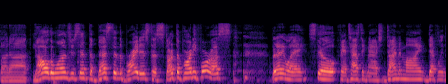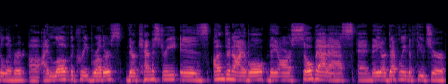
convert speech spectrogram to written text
But uh, y'all are the ones who sent the best and the brightest to start the party for us. But anyway, still fantastic match. Diamond Mine definitely delivered. Uh, I love the Creed brothers. Their chemistry is undeniable. They are so badass, and they are definitely the future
